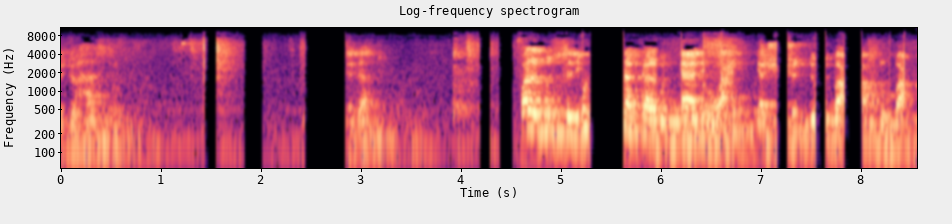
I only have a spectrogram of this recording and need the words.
Itu hasud. Ya dah? Fal kal bunyan wahid ba'du ba'd.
